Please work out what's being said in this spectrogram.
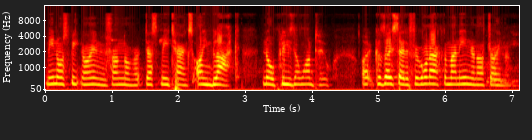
Me no speak no English. Wrong number. That's me. Thanks. I'm black. No, please don't want to. Uh, because I said if you're going to act the man in, you're not joining.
